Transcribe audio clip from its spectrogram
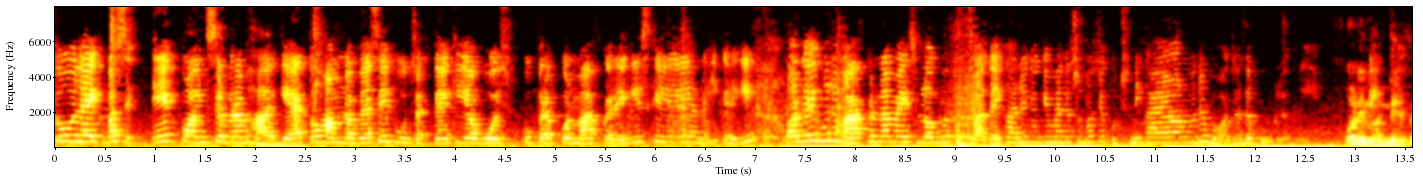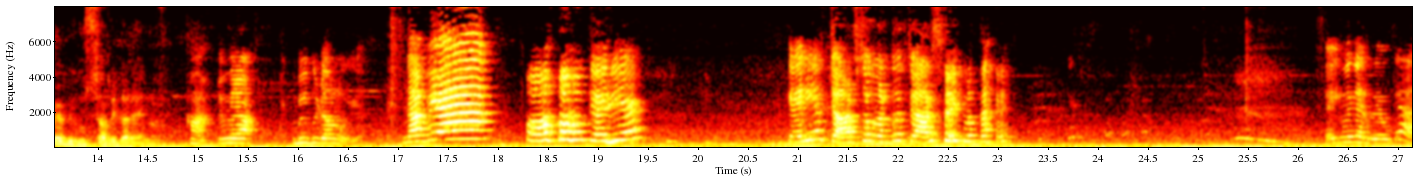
तो लाइक बस एक पॉइंट से प्रभ हार गया है तो हम नव्या से ही पूछ सकते हैं कि अब वो इसको प्रभ को माफ़ करेगी इसके लिए या नहीं करेगी। और गाइस मुझे माफ़ करना मैं इस व्लॉग में कुछ ज़्यादा ही खा रही हूँ क्योंकि मैंने सुबह से कुछ नहीं खाया है और मुझे बहुत ज़्यादा भूख लग रही है। और मेरे पे अभी गुस्सा भी करा है हाँ तो मेरा बीपी डाउन हो गया। नव्या कह रही है? कह रही है चार सौ कर दो चार सौ ही बताए। सही में कर रहे हो क्या?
